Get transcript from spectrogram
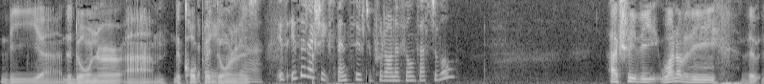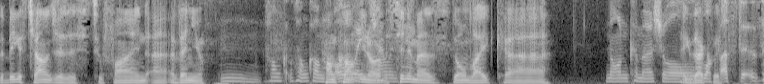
the uh, the donor um, the corporate the base, donors. Yeah. Is is it actually expensive to put on a film festival? Actually, the one of the, the, the biggest challenges is to find uh, a venue. Mm, Hong, Hong Kong's Hong Kong, you know, the cinemas don't like uh, non-commercial exactly. blockbusters.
